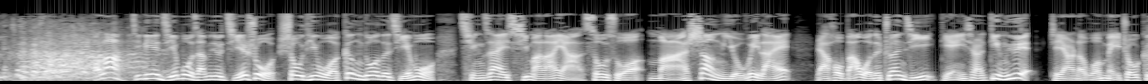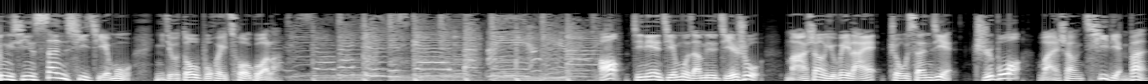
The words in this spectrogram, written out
好了，今天节目咱们就结束。收听我更多的节目，请在喜马拉雅搜索“马上有未来”，然后把我的专辑点一下订阅，这样呢，我每周更新三期节目，你就都不会错过了。好，今天节目咱们就结束，马上有未来，周三见，直播晚上七点半，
